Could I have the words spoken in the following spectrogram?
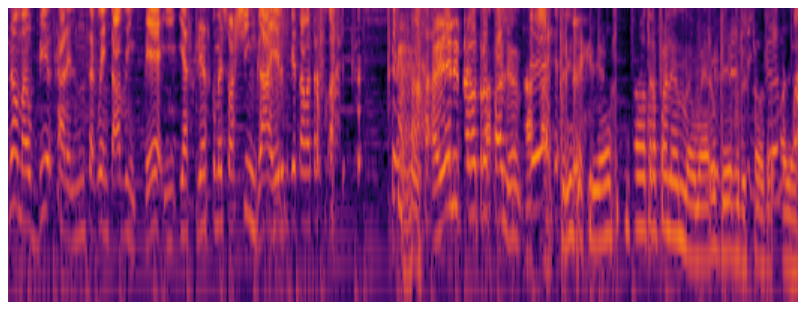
Não, mas o bêbado, cara, ele não se aguentava em pé e, e as crianças começaram a xingar ele porque tava atrapalhando. Aí ele tava atrapalhando. A- As 30 crianças não estavam atrapalhando, não, mas era o bêbado que Xingando atrapalhando.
